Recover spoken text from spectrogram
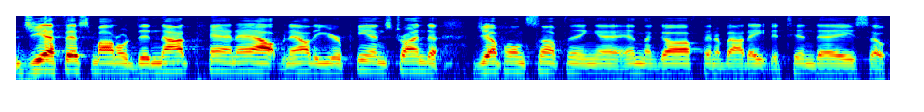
GFS model did not pan out. Now the Europeans trying to jump on something uh, in the Gulf in about eight to ten days. So.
